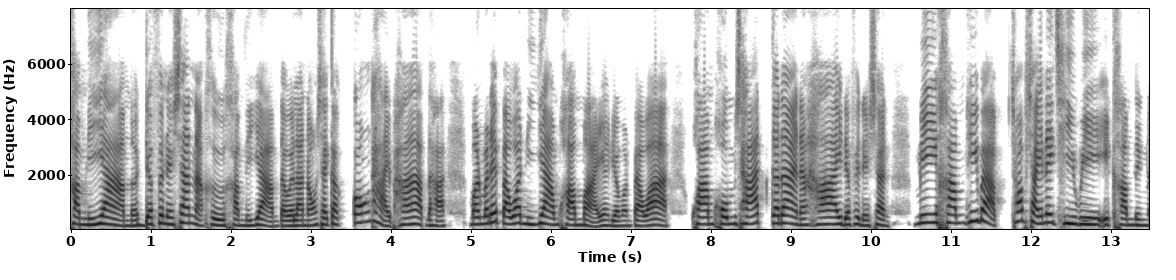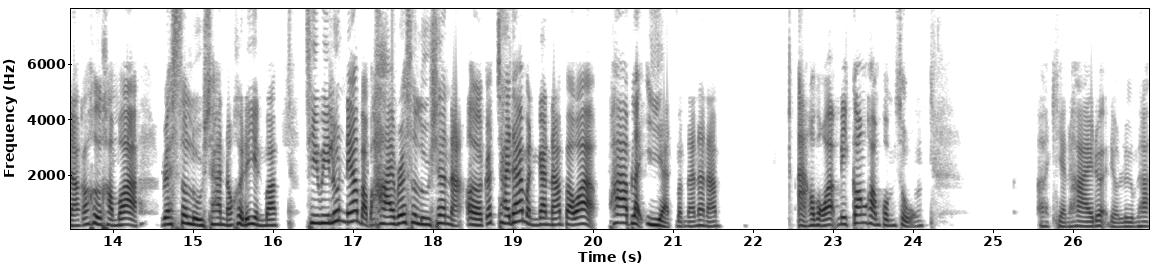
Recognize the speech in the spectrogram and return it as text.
คำนิยามเนอะ definition อะคือคำนิยาม แต่เวลาน้องใช้กับกล้องถ่ายภาพนะคะ มันไม่ได้แปลว่านิยามความหมายอย่างเดียว มันแปลว่า ความคมชัดก็ได้นะ high definition มีคำที่แบบชอบใช้ในทีวีอีกคำหนึ่งนะ ก็คือคำว่า resolution น้องเคยได้ยินว่าทีวีรุ่นเนี้ยแบบ high resolution อะเออ ก็ใช้ได้เหมือนกันนะ แปลว่าภาพละเอียดแบบนั้นนะนะ อะเขาบอกว่ามีกล้องความคมสูง เขียน high ด้วย เดี๋ยวลืมนะคะ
